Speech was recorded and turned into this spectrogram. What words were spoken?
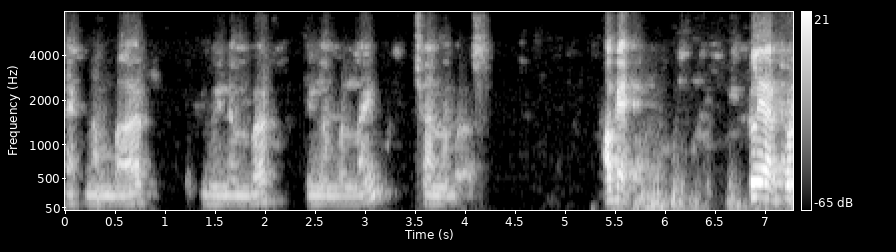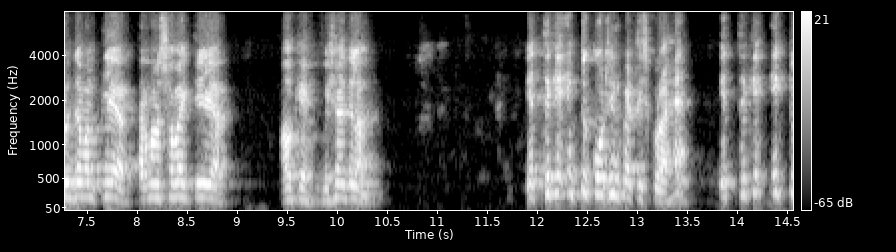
এক নাম্বার, দুই নাম্বার, তিন নাম্বার লাইন, চার নাম্বার আছে ওকে ক্লিয়ার সরুজ্জামান ক্লিয়ার তার মানে সবাই ক্লিয়ার ওকে বিষয় দিলাম। এর থেকে একটু কঠিন প্র্যাকটিস করা হ্যাঁ? এর থেকে একটু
